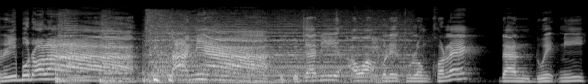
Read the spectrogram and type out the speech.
ribu dolar. Tahniah. Jadi awak boleh tolong collect dan duit ni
